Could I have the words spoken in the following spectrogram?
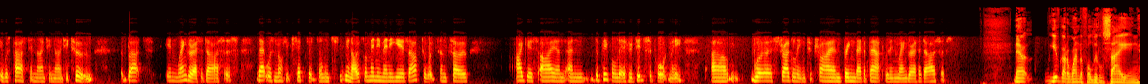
it was passed in 1992, but in Wangaratta diocese, that was not accepted, and you know, for many many years afterwards. And so, I guess I and and the people there who did support me um, were struggling to try and bring that about within Wangaratta diocese. Now, you've got a wonderful little saying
